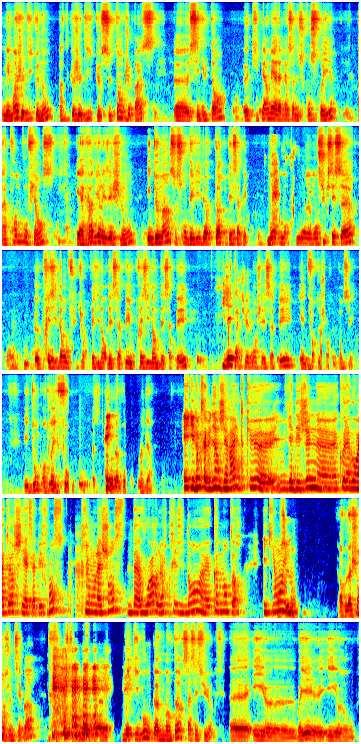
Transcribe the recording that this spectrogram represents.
mais moi je dis que non, parce que je dis que ce temps que je passe, euh, c'est du temps euh, qui permet à la personne de se construire, à prendre confiance et à gravir les échelons. Et demain, ce seront des leaders top d'SAP. Mon, mon, successeur, président ou futur président d'SAP ou présidente d'SAP, il est actuellement chez SAP et a une forte chance de le penser. Et donc, en tout cas, il faut, parce qu'il faut de la promotion interne. Et, donc, ça veut dire, Gérald, qu'il euh, y a des jeunes collaborateurs chez SAP France qui ont la chance d'avoir leur président euh, comme mentor et qui ont une... Alors la chance, je ne sais pas, euh, mais, qui m'ont comme mentor, ça c'est sûr. Euh, et vous voyez, et on,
